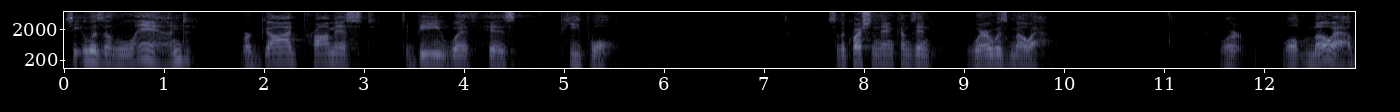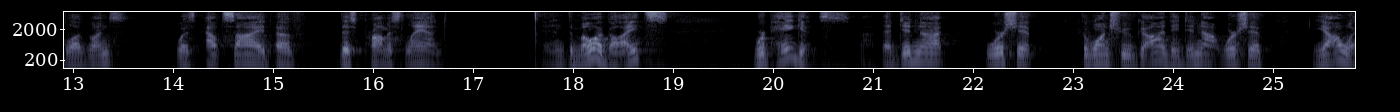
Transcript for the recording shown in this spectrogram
See, it was a land where God promised to be with his people. So the question then comes in where was Moab? Well, well, Moab, loved ones, was outside of this promised land. And the Moabites were pagans that did not worship the one true God. They did not worship Yahweh.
